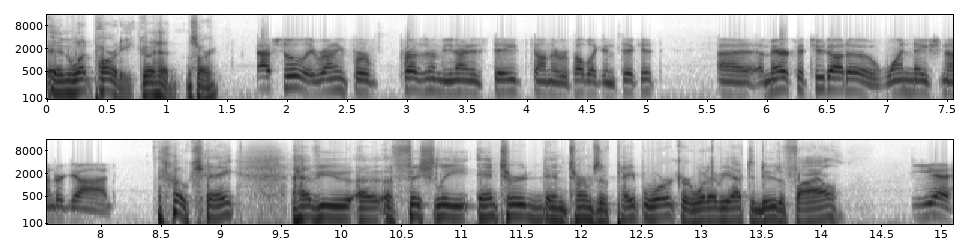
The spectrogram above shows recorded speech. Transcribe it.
in what party? Go ahead. I'm sorry. Absolutely. Running for president of the United States on the Republican ticket. Uh, America 2.0, one nation under God. Okay. Have you uh, officially entered in terms of paperwork or whatever you have to do to file? Yes,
